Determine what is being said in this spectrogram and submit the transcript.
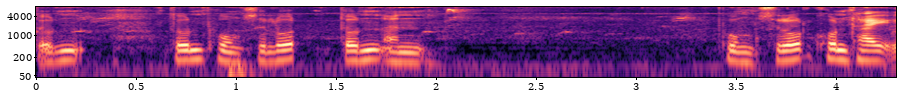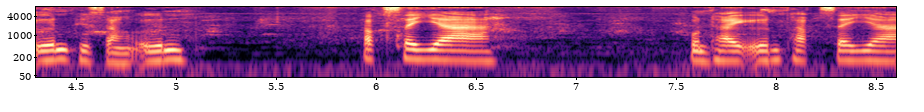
ต้นต้นผงสลดต้นอันผงสลดคนไทยเอิ้นพี่สั่งเอิ้นผักสยา คนไทยเอิ้นผักสยา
